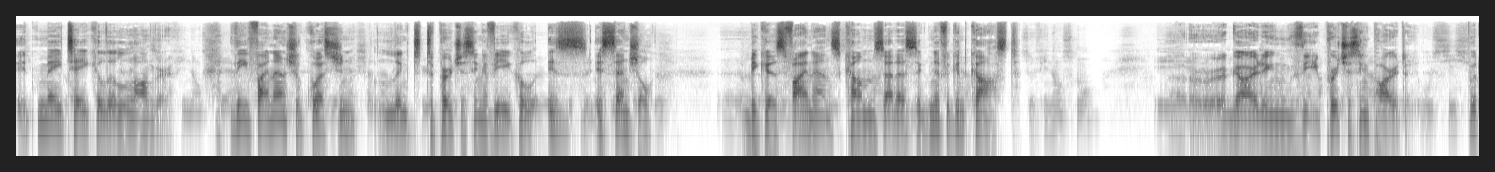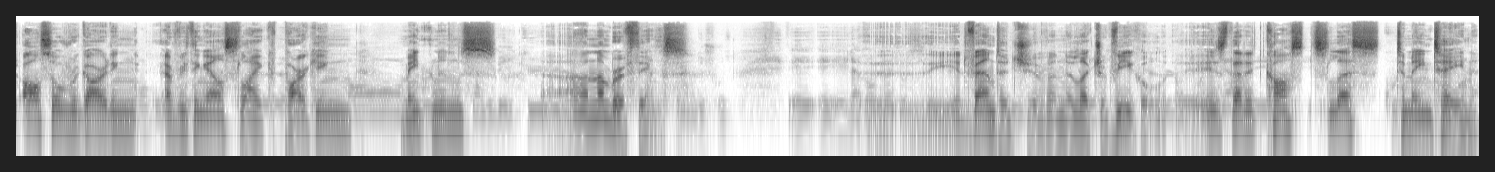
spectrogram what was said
it may take a little longer. The financial question linked to purchasing a vehicle is essential because finance comes at a significant cost. Uh, regarding the purchasing part, but also regarding everything else like parking, maintenance, a number of things. The advantage of an electric vehicle is that it costs less to maintain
